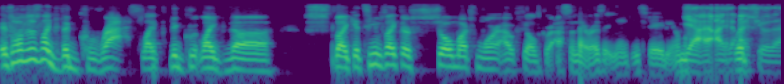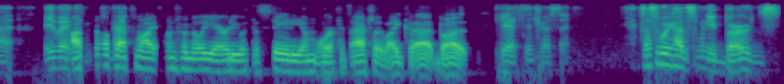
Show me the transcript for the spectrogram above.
it's all just like the grass, like the like the like it seems like there's so much more outfield grass than there is at Yankee Stadium. yeah, I, I, I feel that. I don't know if that's my unfamiliarity with the stadium or if it's actually like that, but Yeah, it's interesting. It's also weird how there's so many birds.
